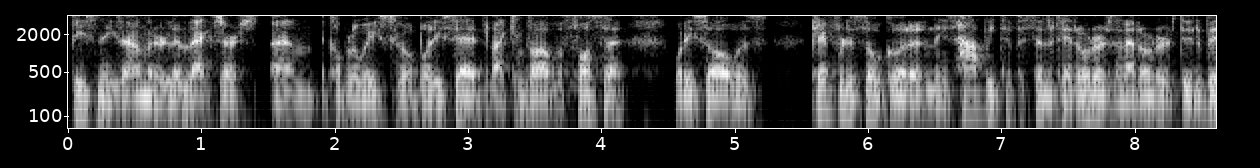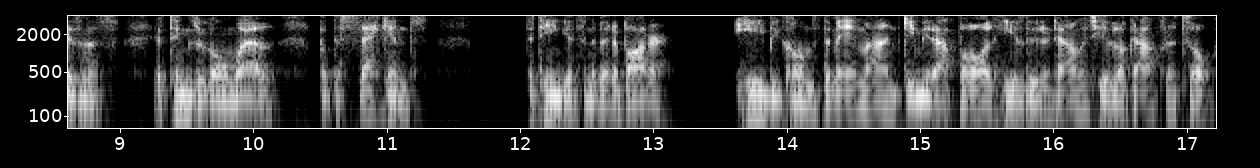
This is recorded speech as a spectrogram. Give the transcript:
piece in the Examiner, a little excerpt um, a couple of weeks ago, but he said, like involved with Fossa, what he saw was Clifford is so good at it and he's happy to facilitate others and let others do the business if things are going well. But the second the team gets in a bit of bother, he becomes the main man. Give me that ball. He'll do the damage. He'll look after it. So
